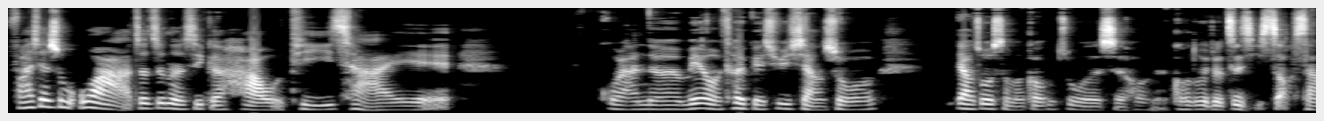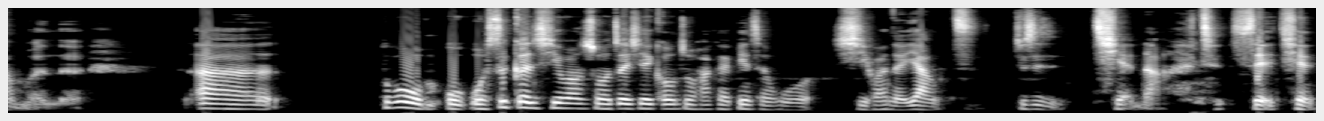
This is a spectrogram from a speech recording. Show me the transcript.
发现说哇，这真的是一个好题材耶！果然呢，没有特别去想说要做什么工作的时候呢，工作就自己找上门了。呃，不过我我我是更希望说这些工作还可以变成我喜欢的样子，就是钱呐、啊，谁钱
